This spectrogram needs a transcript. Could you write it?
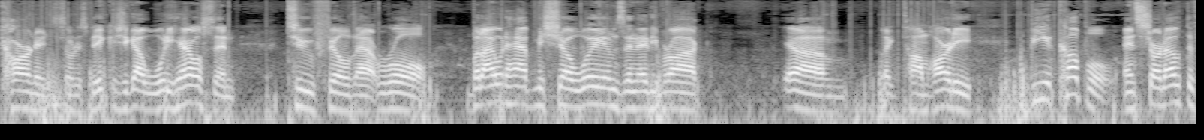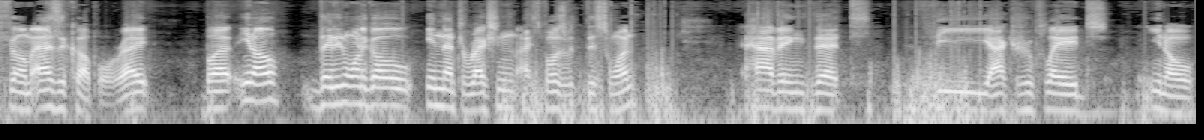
Carnage, so to speak, because you got Woody Harrelson to fill that role. But I would have Michelle Williams and Eddie Brock, um, like Tom Hardy, be a couple and start out the film as a couple, right? But, you know, they didn't want to go in that direction, I suppose, with this one having that the actor who played, you know,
